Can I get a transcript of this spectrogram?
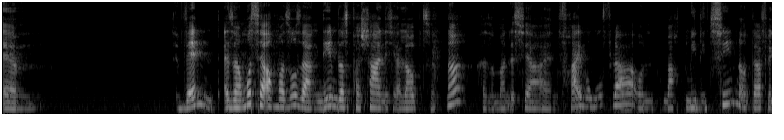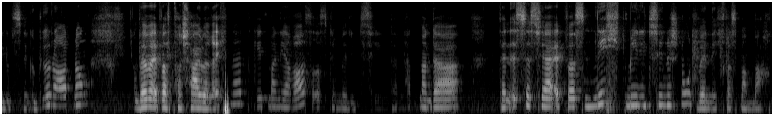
Ähm, wenn, also man muss ja auch mal so sagen, neben das pauschal nicht erlaubt sind, ne? Also man ist ja ein Freiberufler und macht Medizin und dafür gibt es eine Gebührenordnung. Und wenn man etwas pauschal berechnet, geht man ja raus aus der Medizin. Dann hat man da, dann ist es ja etwas nicht medizinisch notwendig, was man macht.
